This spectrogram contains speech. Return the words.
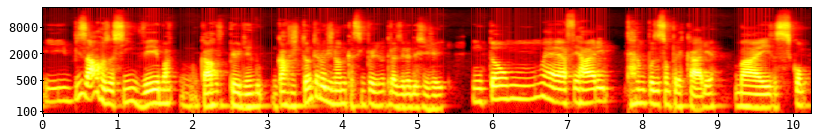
E bizarros assim, ver uma, um carro perdendo, um carro de tanta aerodinâmica assim perdendo a traseira desse jeito. Então, é, a Ferrari tá numa posição precária, mas com,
